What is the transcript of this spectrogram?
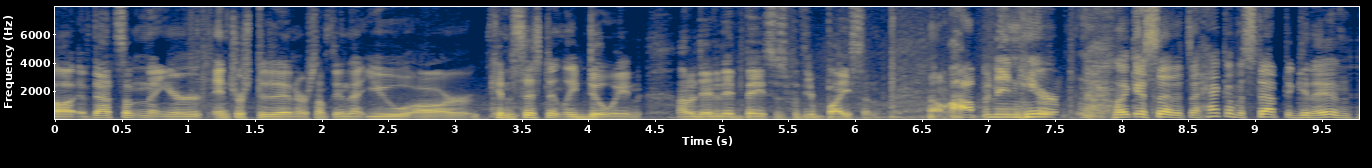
uh, if that's something that you're interested in or something that you are consistently doing on a day-to-day -day basis with your Bison. Now hopping in here, like I said, it's a heck of a step to get in,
